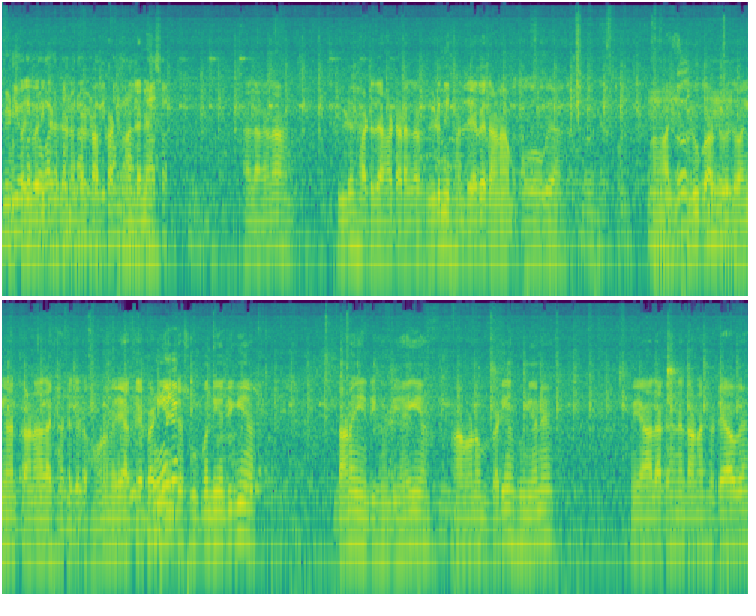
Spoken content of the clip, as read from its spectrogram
ਵੀਡੀਓ ਕਈ ਘੱਟੋ ਵਾਰੀ ਘੱਟ ਕਿਸੇ ਦਿਨ 15 ਮਿੰਟ ਦੀ ਘੱਟ 15 ਖਾਂਦੇ ਨੇ। ਪਲੱਸ ਆ ਲੱਗਦਾ ਛੱਡਦਾ ਸਾਡਾ ਡੰਗਰ ਫੀਡ ਨਹੀਂ ਖਾਂਦੇ ਹੈਗੇ, ਦਾਣਾ ਉਹ ਹੋ ਗਿਆ। ਆਹ ਸ਼ੁਰੂ ਕਰ ਦੇਵੇ, ਦਵਾਈਆਂ, ਦਾਣਾ ਦਾ ਛੱਡ ਕੇ ਦਿਖਾਉਣ ਮੇਰੇ ਅੱਗੇ। ਬੈਠੀਆਂ ਤੇ ਸੂਪ ਬੰਦੀਆਂ ਸੀਗੀਆਂ, ਦਾਣਾ ਹੀ ਨਹੀਂ ਖਾਂਦੀਆਂ ਹੈਗੀਆਂ। ਆ ਹੁਣ ਬੜੀਆਂ ਹੋਈਆਂ ਨੇ। ਵੀ ਆ ਕਿਸੇ ਨੇ ਦਾਣਾ ਛੱਡਿਆ ਹੋਵੇ।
